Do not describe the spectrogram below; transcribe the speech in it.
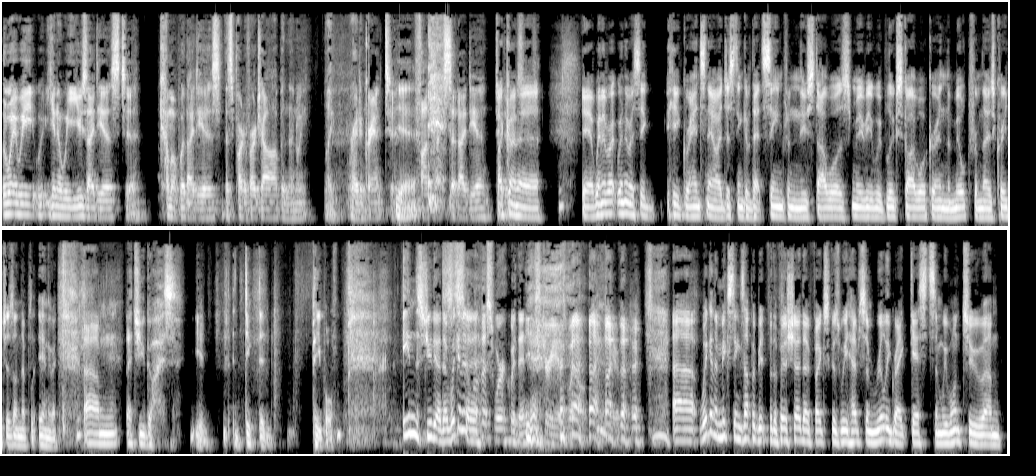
the way we, we- you know, we use ideas to come up with ideas. That's part of our job. And then we like write a grant to Yeah. fund that said idea. I kind of, yeah, whenever, whenever I see, hear grants now, I just think of that scene from the new Star Wars movie with Luke Skywalker and the milk from those creatures on the, pl- anyway, um, that's you guys, you addicted people. In the studio though, we're Some going of to, us work with industry as well. Thank you. uh, we're going to mix things up a bit for the first show though, folks, because we have some really great guests and we want to, um,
